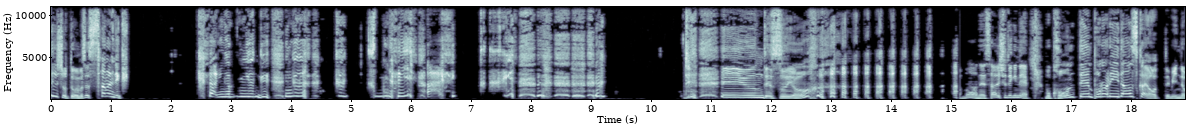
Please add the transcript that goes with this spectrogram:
でしょって思いますさらにね、か、ぐ、ぐ、ぐ、ぐ、ぐ、って言うんですよ。まあね、最終的にね、もうコンテンポラリーダンスかよってみんな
